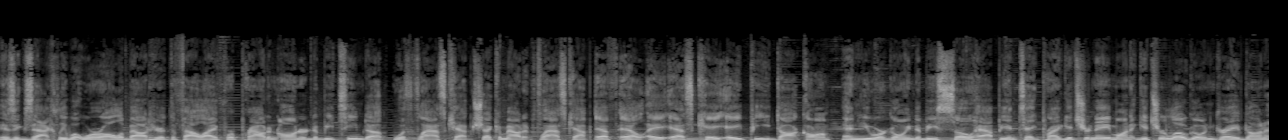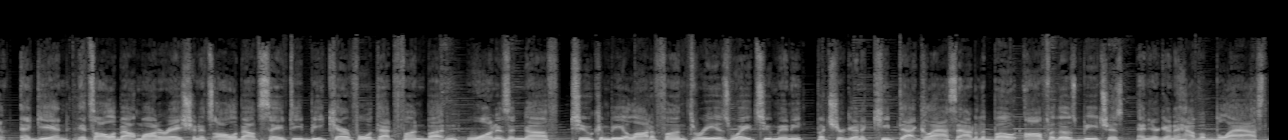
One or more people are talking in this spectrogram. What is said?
is exactly what we're all about here at the Fowl Life. We're proud and honored to be teamed up with Flask Cap. Check them out at Flask Cap, F L A S K A P dot com, and you are going to be so happy and take pride. Get your name on it, get your logo engraved on it. Again, it's all about moderation, it's all about safety. Be careful with that fun button. One is enough, two can be a lot of fun, three is way too many, but you're going to keep that glass out of the boat, off of those beaches, and you're going to have a blast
